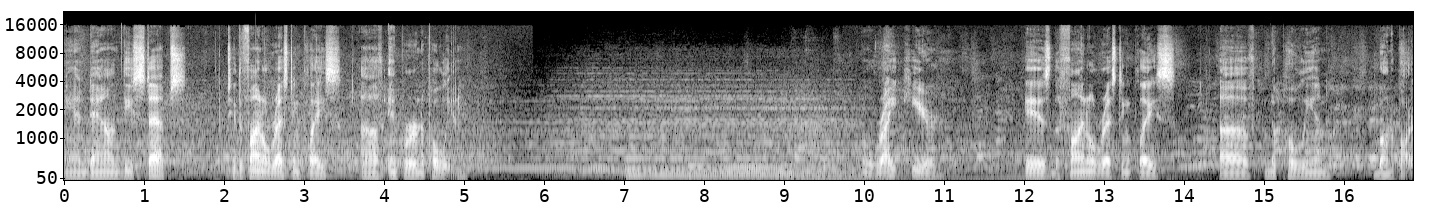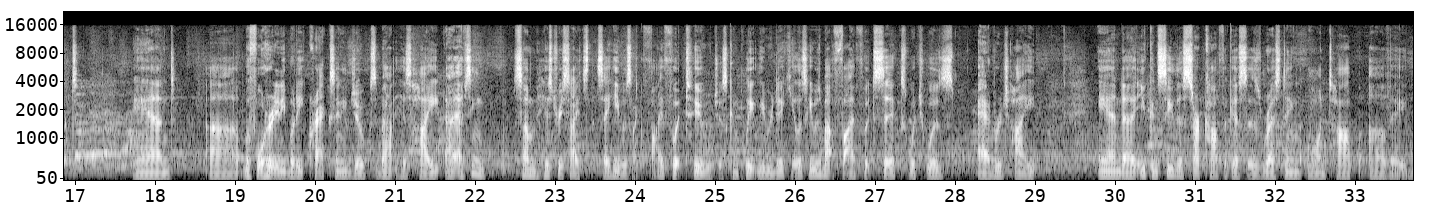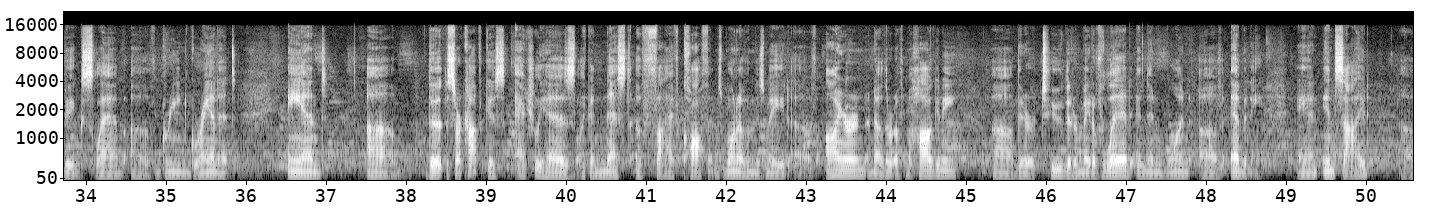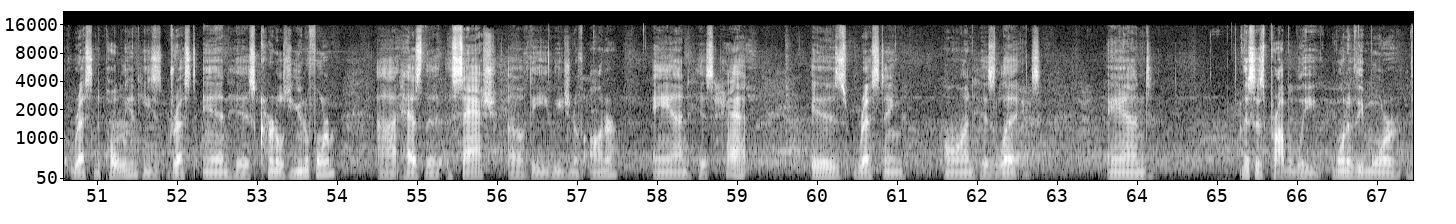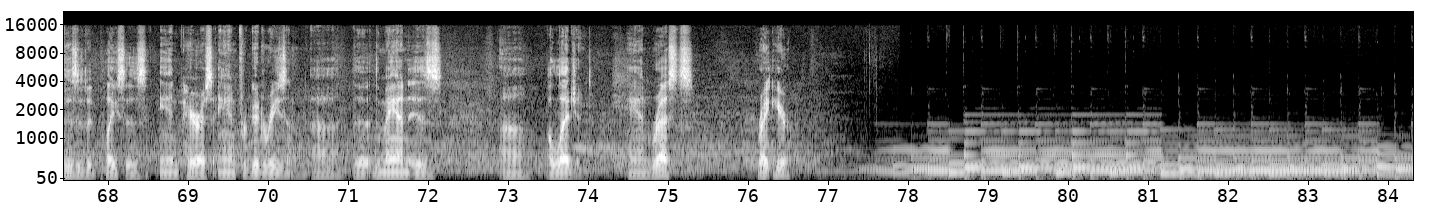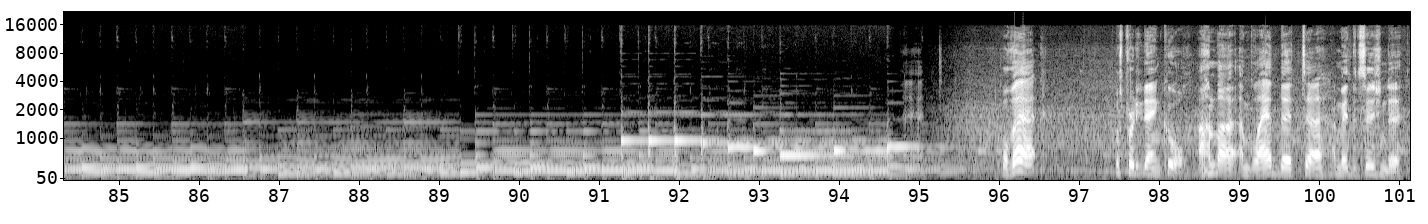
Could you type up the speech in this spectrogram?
and down these steps to the final resting place of Emperor Napoleon. Well, right here is the final resting place of Napoleon Bonaparte. And uh, before anybody cracks any jokes about his height, I, have seen some history sites that say he was like five foot two, which is completely ridiculous. He was about five foot six, which was average height. And uh, you can see the sarcophagus is resting on top of a big slab of green granite. And um, the, the sarcophagus actually has like a nest of five coffins. One of them is made of iron, another of mahogany. Uh, there are two that are made of lead, and then one of ebony. And inside uh, rests Napoleon. He's dressed in his colonel's uniform, uh, has the, the sash of the Legion of Honor, and his hat is resting on his legs. And this is probably one of the more visited places in Paris, and for good reason. Uh, the the man is uh, a legend, and rests right here. Well, that was pretty dang cool. I'm, uh, I'm glad that uh, I made the decision to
